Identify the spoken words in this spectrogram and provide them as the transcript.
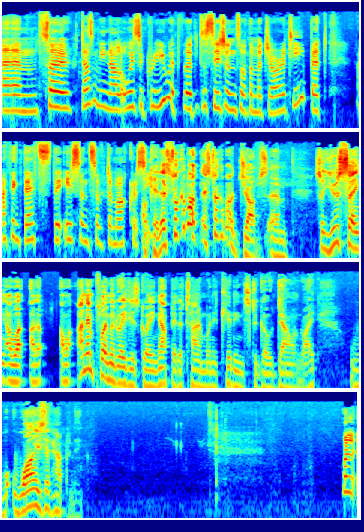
Um, so it doesn't mean I'll always agree with the decisions of the majority, but I think that's the essence of democracy. Okay, let's talk about let's talk about jobs. Um, so you're saying our, our our unemployment rate is going up at a time when it clearly needs to go down, right? Wh- why is that happening? Well,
